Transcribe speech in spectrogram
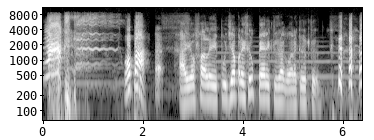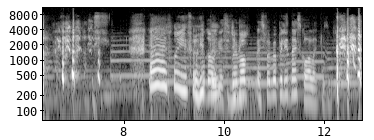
Opa! Aí eu falei, podia aparecer o Péricles agora cantando. ah, foi isso, eu ri Doug, esse de foi, meu, esse foi meu apelido na escola, inclusive.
